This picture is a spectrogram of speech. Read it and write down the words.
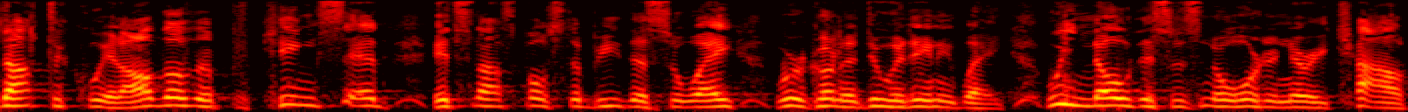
not to quit. Although the king said it's not supposed to be this way, we're going to do it anyway. We know this is no ordinary child.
